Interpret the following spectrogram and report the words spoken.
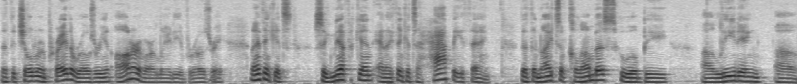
that the children pray the rosary in honor of Our Lady of Rosary. And I think it's significant and I think it's a happy thing that the Knights of Columbus, who will be uh, leading uh,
